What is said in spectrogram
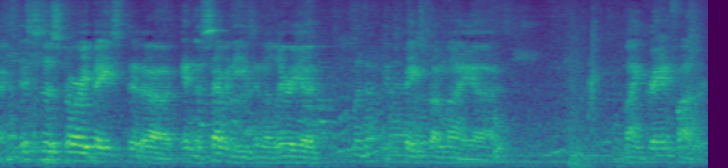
right, This is a story based in, uh, in the 70s in Elyria. It's based on my, uh, my grandfather.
